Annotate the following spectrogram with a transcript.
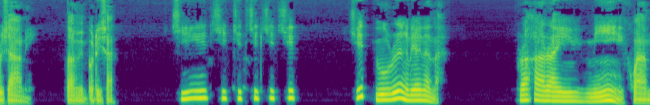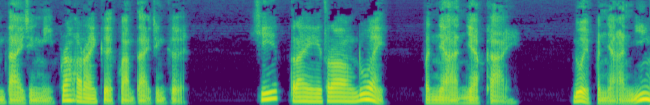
รจานี่ตอนเป็นบริษัทคิดคิดคิดคิดคิดคิดคิดอยู่เรื่องเดียวนั่นแหละเพราะอะไรมีความตายจึงมี เพราะอะไรเกิดความตายจึงเกิด คิดไตรตรองด้วยปัญญาแยบกาย ด้วยปัญญาอันยิ่ง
